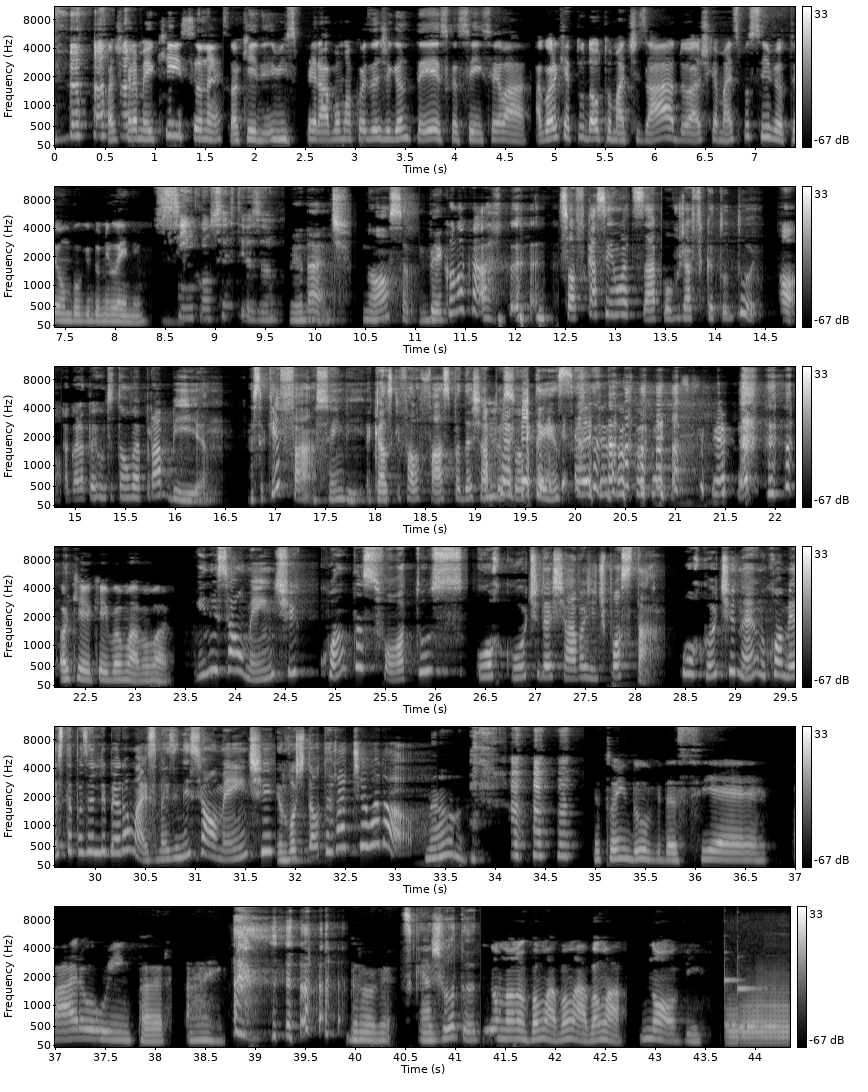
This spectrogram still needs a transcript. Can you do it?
Acho que era meio que isso, né? Só que esperava uma coisa gigantesca, assim, sei lá. Agora que é tudo automatizado, eu acho que é mais possível ter um bug do milênio. Sim, com certeza. Verdade. Nossa, bem colocado. Só ficar sem o WhatsApp, o povo já fica tudo doido. Ó, agora a pergunta então vai pra Bia. Essa aqui é fácil, hein, Bia? Aquelas que falam fácil pra deixar a pessoa tensa. ok, ok, vamos lá, vamos lá. Inicialmente, quantas fotos o Orkut deixava a gente postar? O Orkut, né, no começo, depois ele liberou mais, mas inicialmente, eu não vou te dar alternativa, não. Não. eu tô em dúvida se é par ou ímpar. Ai. Droga. Você quer ajuda? Não, não, não, vamos lá, vamos lá, vamos lá. Nove.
